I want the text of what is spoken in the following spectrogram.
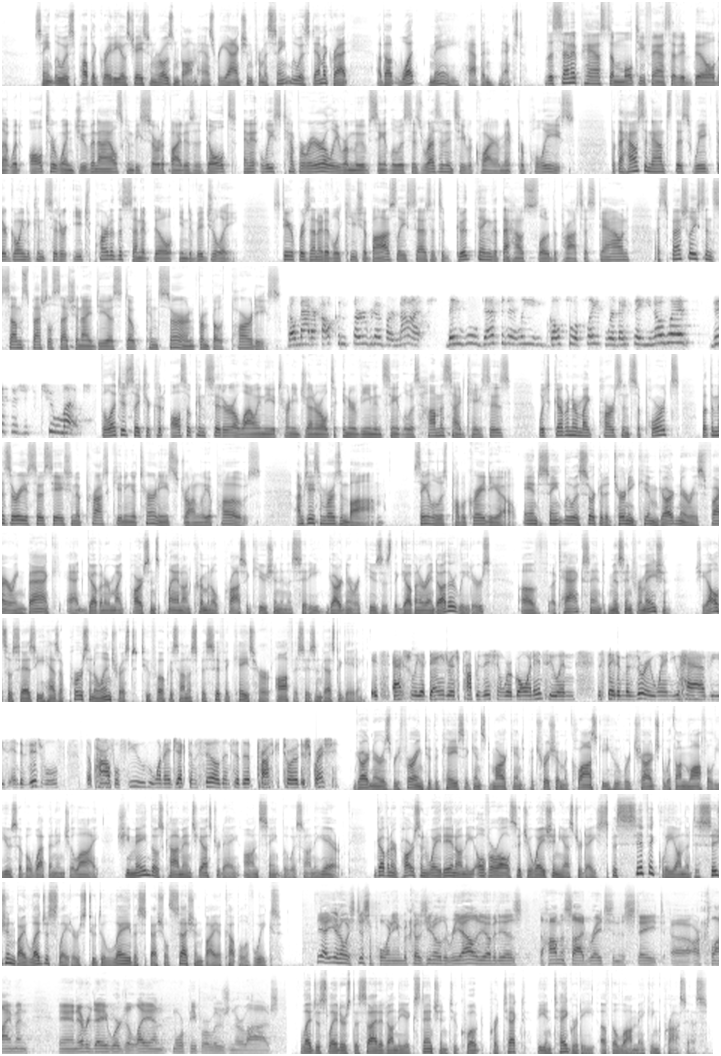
St. Louis Public Radio's Jason Rosenbaum has reaction from a St. Louis Democrat about what may happen next. The Senate passed a multifaceted bill that would alter when juveniles can be certified as adults and at least temporarily remove St. Louis's residency requirement for police. But the House announced this week they're going to consider each part of the Senate bill individually. State Representative LaKeySha Bosley says it's a good thing that the House slowed the process down, especially since some special session ideas stoke concern from both parties. No matter how conservative or not, they will definitely go to a place where they say, you know what, this is just too much. The legislature could also consider allowing the Attorney General to intervene in St. Louis homicide cases, which Governor Mike Parson supports but the Missouri Association of Prosecuting Attorneys strongly oppose. I'm Jason Rosenbaum. St. Louis Public Radio. And St. Louis Circuit Attorney Kim Gardner is firing back at Governor Mike Parson's plan on criminal prosecution in the city. Gardner accuses the governor and other leaders of attacks and misinformation. She also says he has a personal interest to focus on a specific case her office is investigating. It's actually a dangerous proposition we're going into in the state of Missouri when you have these individuals, the powerful few, who want to inject themselves into the prosecutorial discretion. Gardner is referring to the case against Mark and Patricia McCloskey, who were charged with unlawful use of a weapon in July. She made those comments yesterday on St. Louis on the Air. Governor Parson weighed in on the overall situation yesterday, specifically on the decision by legislators to delay the special session by a couple of weeks. Yeah, you know, it's disappointing because, you know, the reality of it is the homicide rates in the state uh, are climbing, and every day we're delaying, more people are losing their lives. Legislators decided on the extension to, quote, protect the integrity of the lawmaking process.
